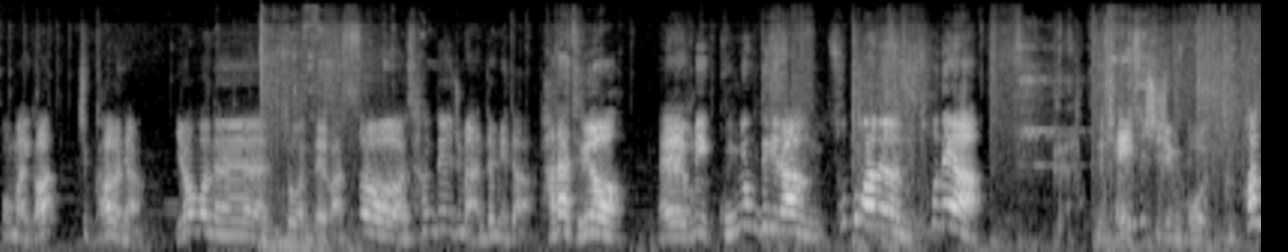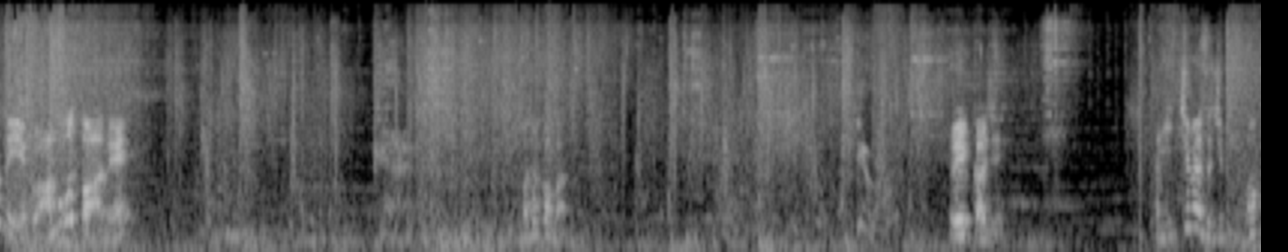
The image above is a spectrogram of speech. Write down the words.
오 마이 갓. 집 가 그냥. 이런 거는 또 근데 맞서 상대해주면 안 됩니다. 받아들여. 에 우리 공룡들이랑 소통하면 손해야. 근데 제이스 씨 지금 뭐 급한데 얘 뭐 아무것도 안 해? 어 잠깐만. 여기까지. 아, 이쯤에서 지금 어?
